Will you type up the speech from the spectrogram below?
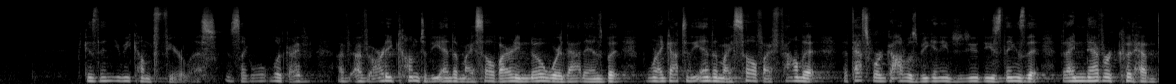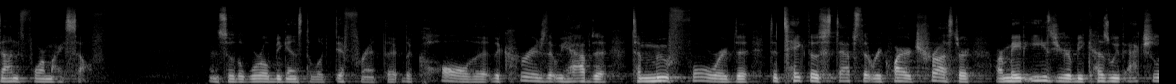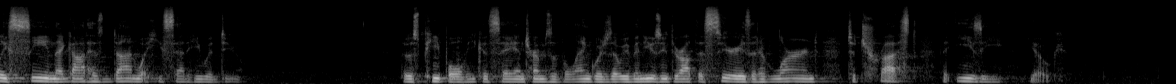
because then you become fearless. It's like, well, look, I've, I've, I've already come to the end of myself. I already know where that ends. But, but when I got to the end of myself, I found that, that that's where God was beginning to do these things that, that I never could have done for myself. And so the world begins to look different. The, the call, the, the courage that we have to, to move forward, to, to take those steps that require trust are, are made easier because we've actually seen that God has done what he said he would do those people, you could say, in terms of the language that we've been using throughout this series, that have learned to trust the easy yoke.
